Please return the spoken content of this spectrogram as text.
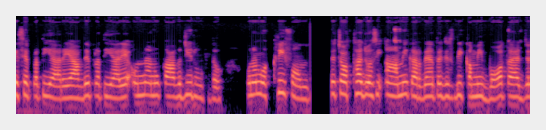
ਕਿਸੇ ਪ੍ਰਤੀ ਆ ਰਹੇ ਆ, ਆਪਦੇ ਪ੍ਰਤੀ ਆ ਰਹੇ ਆ, ਉਹਨਾਂ ਨੂੰ ਕਾਗਜ਼ੀ ਰੂਪ ਦਿਓ। ਉਹਨਾਂ ਨੂੰ ਅੱਖਰੀ ਫਾਰਮ ਤੇ ਚੌਥਾ ਜੋ ਅਸੀਂ ਆਮ ਹੀ ਕਰਦੇ ਹਾਂ ਤੇ ਜਿਸ ਦੀ ਕਮੀ ਬਹੁਤ ਹੈ ਅੱਜ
